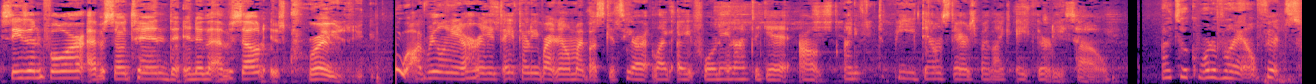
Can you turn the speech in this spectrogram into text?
Season 4, Episode 10, the end of the episode is crazy. Ooh, I really need to hurry. It's 8.30 right now. My bus gets here at like 8.40 and I have to get out. I need to be downstairs by like 8.30, so... I took one of my outfits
